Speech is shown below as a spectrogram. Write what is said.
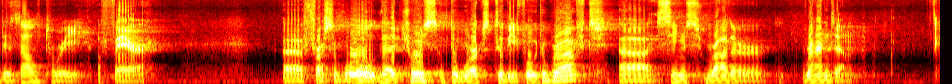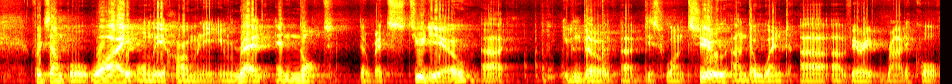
desultory affair. Uh, first of all, the choice of the works to be photographed seems rather random. For example, why only Harmony in red and not the Red Studio, uh, even though uh, this one too underwent uh, a very radical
